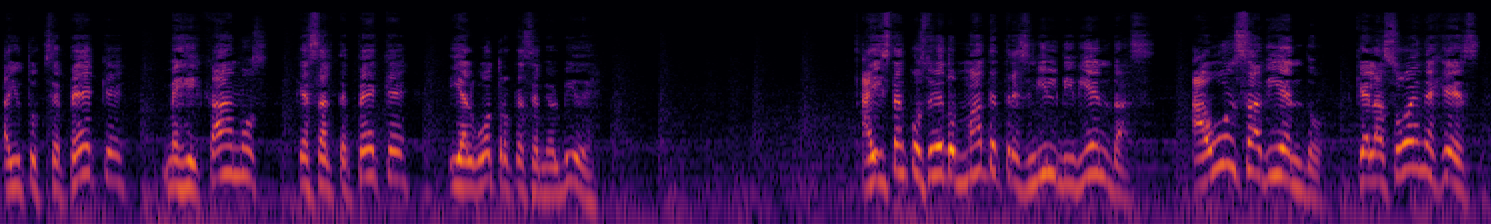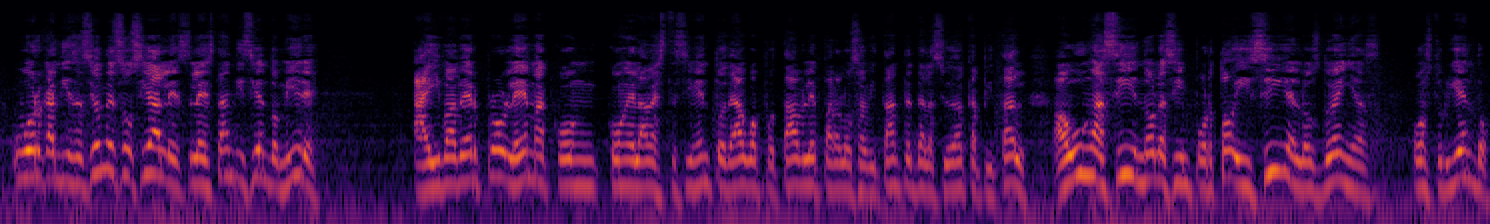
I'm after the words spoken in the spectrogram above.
Ayutuxepeque, mexicanos, que es Saltepeque y algo otro que se me olvide. Ahí están construyendo más de 3.000 viviendas, aún sabiendo que las ONGs u organizaciones sociales le están diciendo, mire, ahí va a haber problema con, con, el abastecimiento de agua potable para los habitantes de la ciudad capital. Aún así no les importó y siguen los dueños construyendo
